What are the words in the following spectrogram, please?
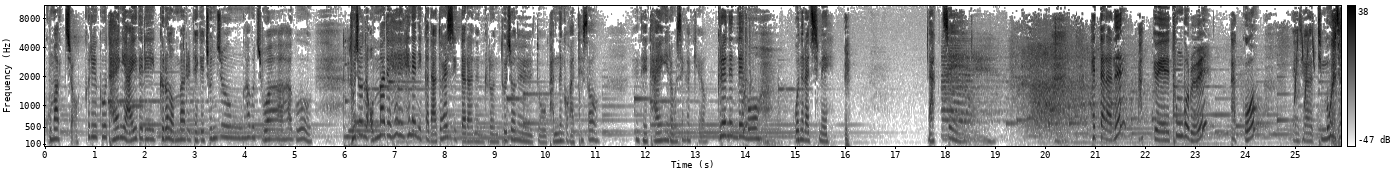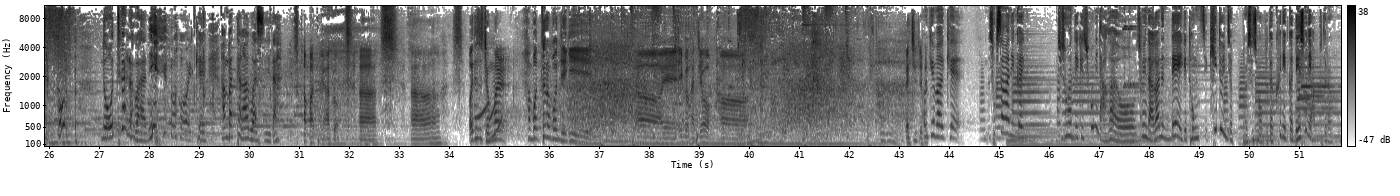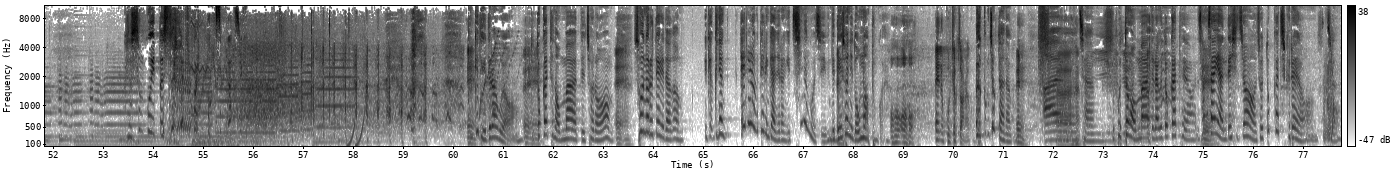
고맙죠. 그리고 다행히 아이들이 그런 엄마를 되게 존중하고 좋아하고 도전을 엄마도 해, 해내니까 나도 할 수 있다라는 그런 도전을 또 받는 것 같아서 되게 다행이라고 생각해요. 그랬는데 뭐 오늘 아침에 예. 낙제 했다라는 학교의 통보를 받고 네, 제가 뒷목을 잡고 너 어떻게 하려고 하니? 이렇게 한바탕 하고 왔습니다. 한바탕 하고 아, 아, 어디서 정말 한번 들어본 얘기 어, 예, 인것 같죠. 어. 네. 이렇게 막 이렇게 속상하니까 죄송한데 이렇게 손이 나가요. 손이 나가는데 이게 덩치 키도 이제 벌써 저보다 크니까 내 손이 아프더라고. 그래서 숨고 있던 스트레스를 벗어가지고 그렇게 되더라고요. 예, 또 예. 똑같은 엄마들처럼 예, 예. 손으로 때리다가 이렇게 그냥 때리려고 때린 게 아니라 이게 치는 거지. 근데 내 손이 너무 아픈 거야. 어, 어, 애는 꿈쩍도 안 하고. 끔찍도 안 하고. 예. 아유, 아. 참. 그 보통 엄마들하고 똑같아요. 상상이 안 되시죠? 저 똑같이 그래요. 진짜.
